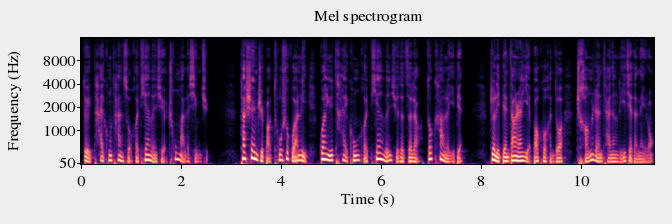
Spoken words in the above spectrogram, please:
对太空探索和天文学充满了兴趣。”他甚至把图书馆里关于太空和天文学的资料都看了一遍，这里边当然也包括很多成人才能理解的内容。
